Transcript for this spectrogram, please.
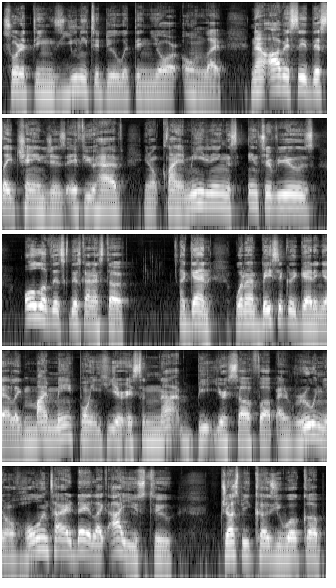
sort of things you need to do within your own life. Now, obviously, this like changes if you have you know client meetings, interviews, all of this this kind of stuff. Again, what I'm basically getting at, like my main point here is to not beat yourself up and ruin your whole entire day like I used to just because you woke up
